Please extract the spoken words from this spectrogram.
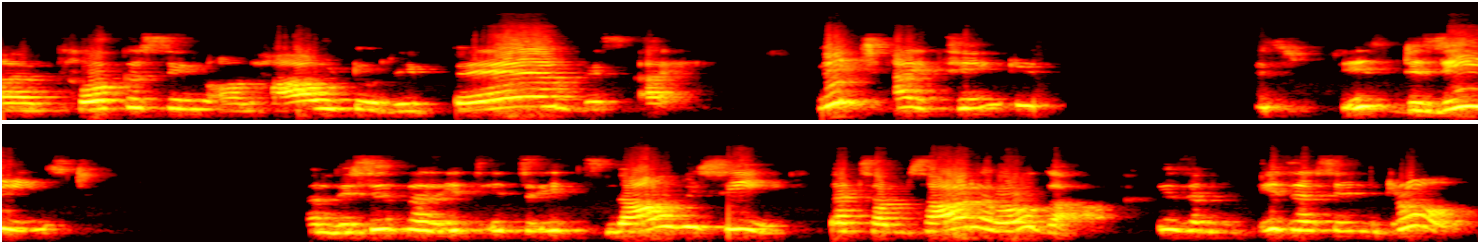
I'm focusing on how to repair this I, which I think is, is diseased. And this is the, it's, it's, it's now we see that samsara roga is a, is a syndrome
